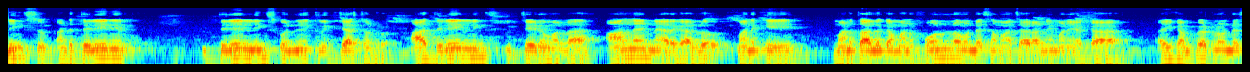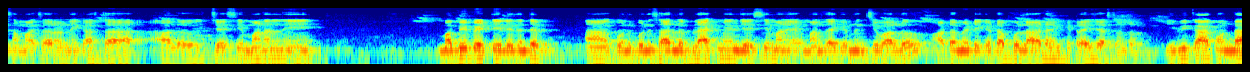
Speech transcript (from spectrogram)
లింక్స్ అంటే తెలియని తెలియని లింక్స్ కొన్ని క్లిక్ చేస్తుంటారు. ఆ తెలియని లింక్స్ క్లిక్ చేయడం వల్ల ఆన్లైన్ నేరగాళ్ళు మనకి మన తాలూకా మన ఫోన్లో ఉండే సమాచారాన్ని మన యొక్క ఈ కంప్యూటర్లో ఉండే సమాచారాన్ని కాస్త వాళ్ళు ఇచ్చేసి మనల్ని మబ్బిపెట్టి లేదంటే కొన్ని కొన్నిసార్లు బ్లాక్మెయిల్ చేసి మన మన దగ్గర నుంచి వాళ్ళు ఆటోమేటిక్గా డబ్బులు లాగడానికి ట్రై చేస్తుంటారు. ఇవి కాకుండా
